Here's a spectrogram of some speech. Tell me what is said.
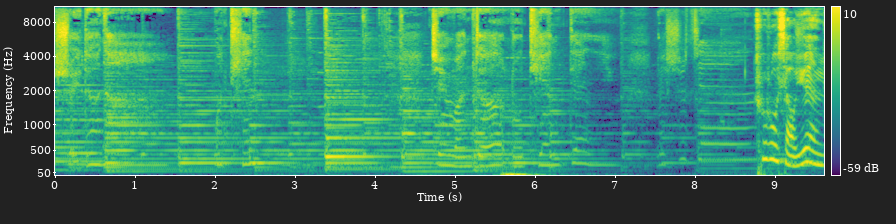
睡得那么甜。今晚的露天电影没时间。出入小院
